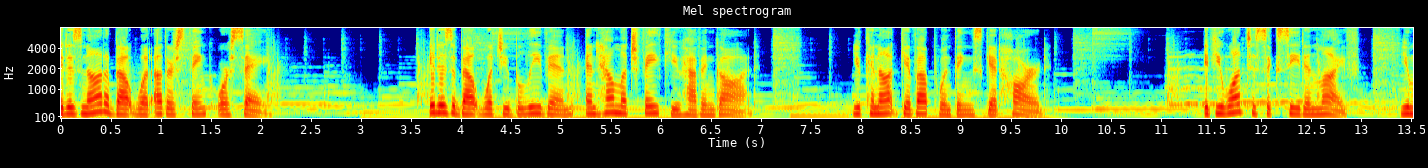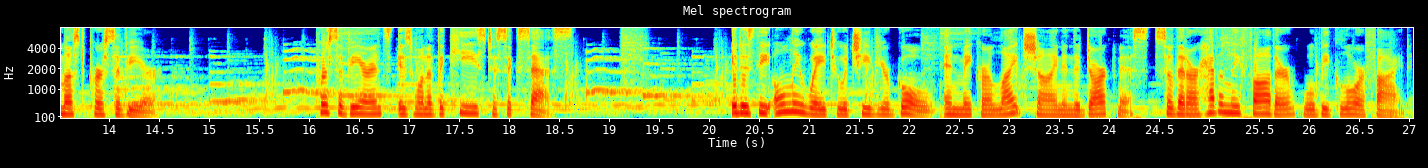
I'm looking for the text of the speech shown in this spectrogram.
It is not about what others think or say. It is about what you believe in and how much faith you have in God. You cannot give up when things get hard. If you want to succeed in life, you must persevere. Perseverance is one of the keys to success. It is the only way to achieve your goal and make our light shine in the darkness so that our Heavenly Father will be glorified.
